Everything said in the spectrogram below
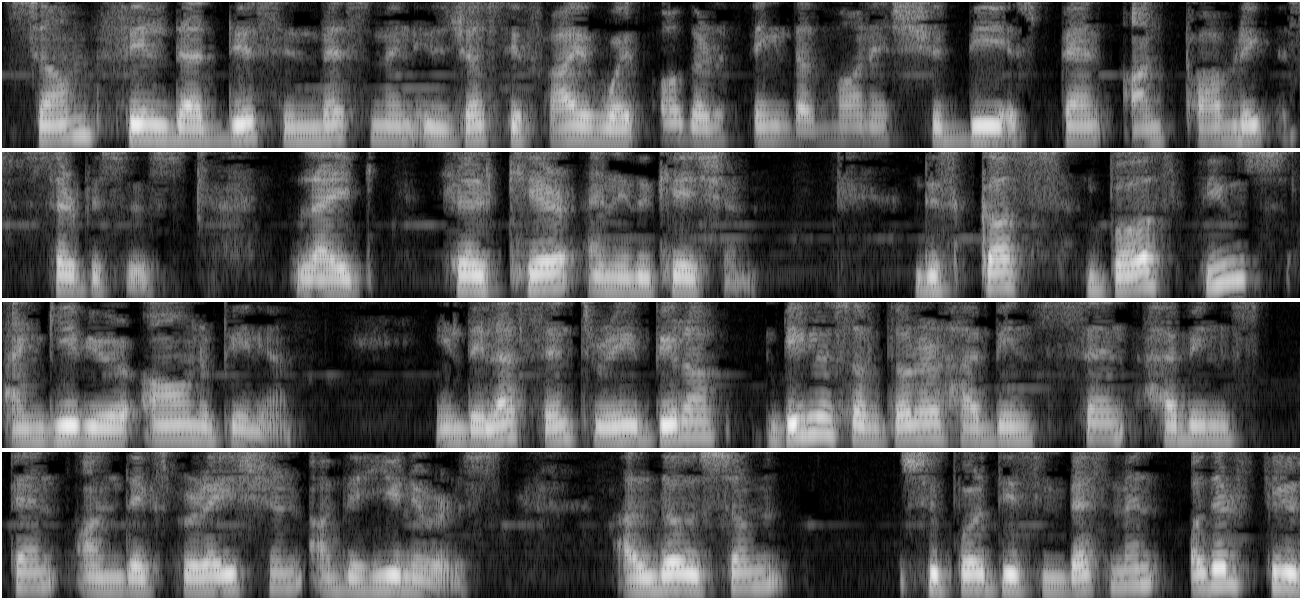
Some feel that this investment is justified while others think that money should be spent on public services like healthcare and education. Discuss both views and give your own opinion. In the last century, billions of dollars have been, sent, have been spent on the exploration of the universe. Although some support this investment, others feel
